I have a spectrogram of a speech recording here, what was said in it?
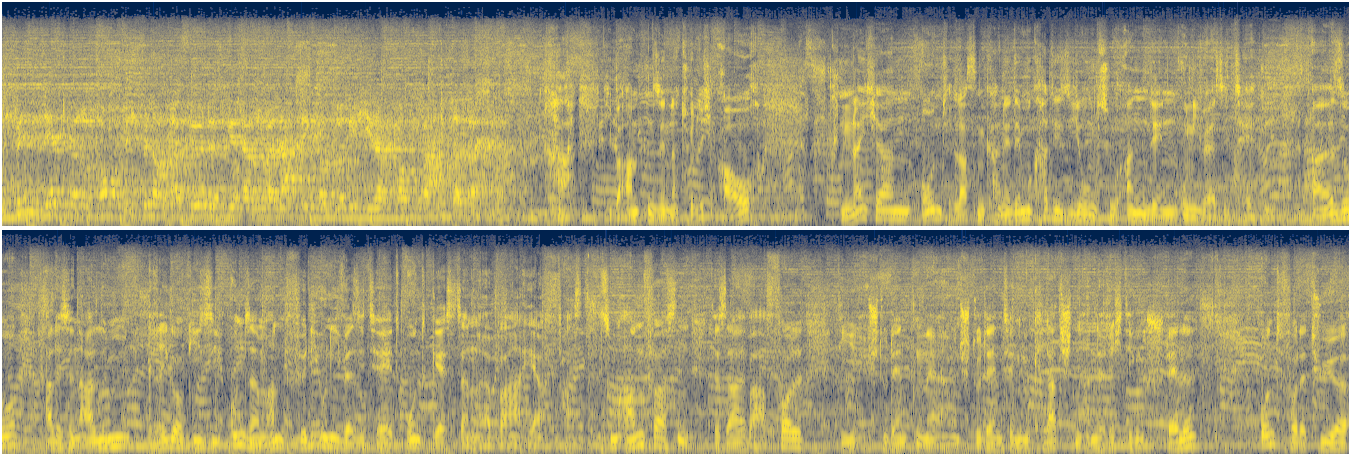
Ich bin sehr für Reformen. Ich bin auch dafür, dass wir darüber nachdenken, ob wirklich jeder Beamter sein muss. Ha, die Beamten sind natürlich auch knöchern und lassen keine Demokratisierung zu an den Universitäten. Also, alles in allem, Gregor Gysi, unser Mann für die Universität und gestern war er fast zum Anfassen. Der Saal war voll, die Studenten und Studentinnen klatschten an der richtigen Stelle und vor der Tür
